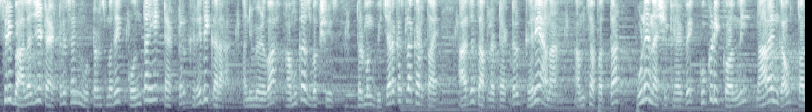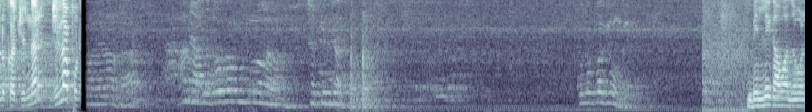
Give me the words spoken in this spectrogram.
श्री बालाजी ट्रॅक्टर्स अँड मोटर्समध्ये कोणताही ट्रॅक्टर खरेदी करा आणि मिळवा हमखास बक्षीस. तर मग विचार कसला करताय? आजच आपला ट्रॅक्टर घरी आणा. आमचा पत्ता पुणे नाशिक हायवे कुकडी कॉलनी नारायणगाव तालुका जुन्नर जिल्हा पुणे. बेल्ले गावाजवळ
